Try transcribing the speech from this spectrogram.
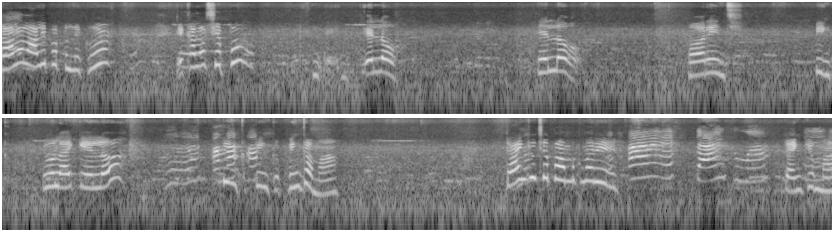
చాలా లాలీపప్పులు నీకు. ఏ కలర్ చెప్పు? Yellow yellow orange pink you like yellow pink pink pink అమ్మా. థ్యాంక్ యూ చెప్పు అమ్మకి మరి. థ్యాంక్ యూ అమ్మా.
